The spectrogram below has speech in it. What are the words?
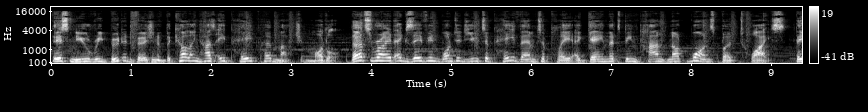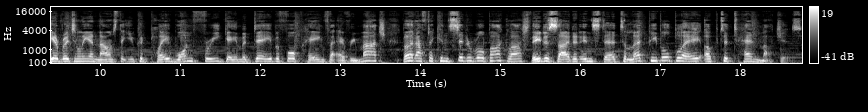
This new rebooted version of The Culling has a pay per match model. That's right, Xaviant wanted you to pay them to play a game that's been panned not once but twice. They originally announced that you could play one free game a day before paying for every match, but after considerable backlash, they decided instead to let people play up to 10 matches.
